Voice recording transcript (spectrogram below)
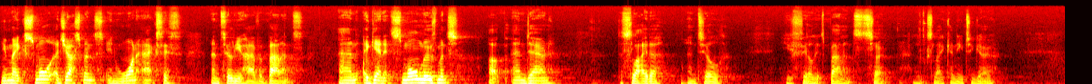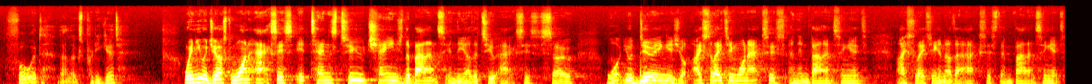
You make small adjustments in one axis until you have a balance. And again, it's small movements up and down the slider until you feel it's balanced. So it looks like I need to go forward. That looks pretty good. When you adjust one axis, it tends to change the balance in the other two axes. So what you're doing is you're isolating one axis and then balancing it, isolating another axis, then balancing it,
